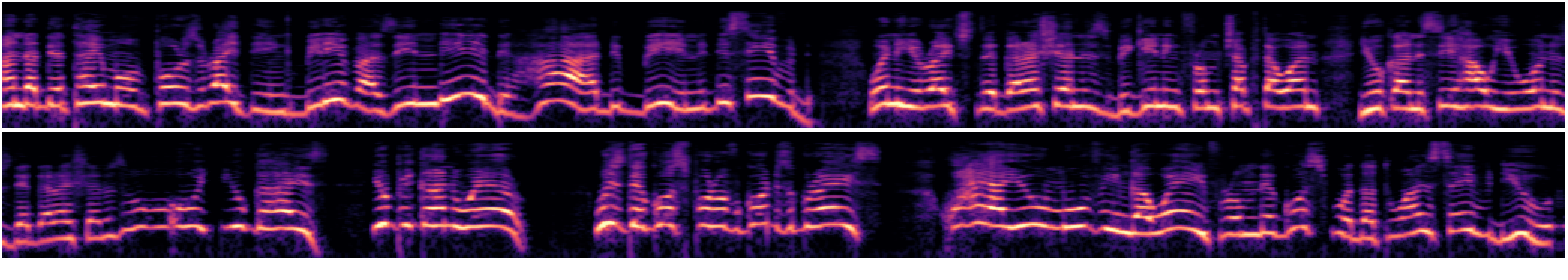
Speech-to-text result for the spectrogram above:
And at the time of Paul's writing, believers indeed had been deceived. When he writes the Galatians, beginning from chapter 1, you can see how he warns the Galatians, oh, oh, oh you guys, you began well with the gospel of God's grace. Why are you moving away from the gospel that once saved you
